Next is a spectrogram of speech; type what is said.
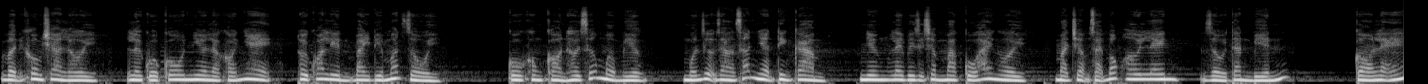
Vẫn không trả lời Lời của cô như là khó nhẹ, Thổi qua liền bay đi mất rồi. Cô không còn hơi sức mở miệng, Muốn dịu dàng xác nhận tình cảm, Nhưng lại vì sự trầm mặc của hai người Mà chậm rãi bốc hơi lên, Rồi tan biến. Có lẽ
